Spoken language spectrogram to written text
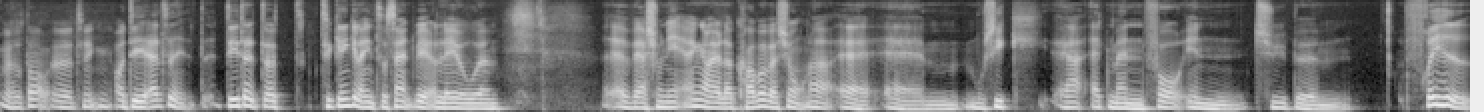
ja. jeg forstår øh, tingen. Og det er altid, det der, der til gengæld er interessant ved at lave øh, versioneringer eller coverversioner af, af musik, er, at man får en type øhm, frihed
